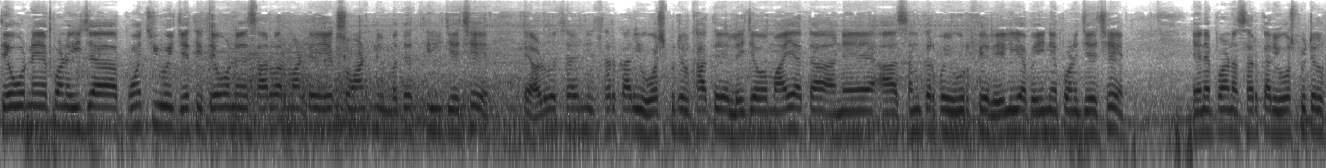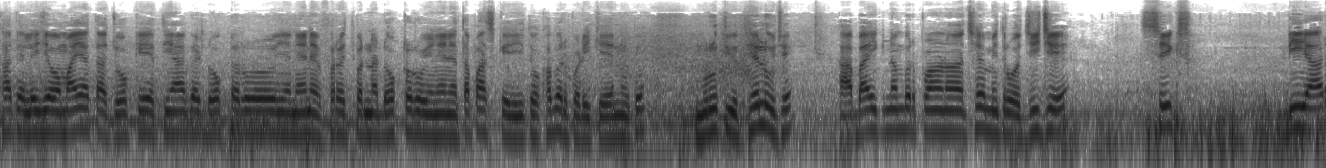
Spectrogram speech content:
તેઓને પણ ઈજા પહોંચી હોય જેથી તેઓને સારવાર માટે એકસો આઠની મદદથી જે છે, એ હળવદ શહેરની સરકારી હોસ્પિટલ ખાતે લઈ જવામાં આવ્યા હતા અને આ શંકરભાઈ ઉર્ફે રેલિયાભાઈને પણ જે છે એને પણ સરકારી હોસ્પિટલ ખાતે લઈ જવામાં આવ્યા હતા. જો કે ત્યાં આગળ ડૉક્ટરો અને એને ફરજ પરના ડૉક્ટરો એને તપાસ કરી, તો ખબર પડી કે એનું તો મૃત્યુ થયેલું છે. આ બાઇક નંબર પણ છે મિત્રો, જીજે સિક્સ ડીઆર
